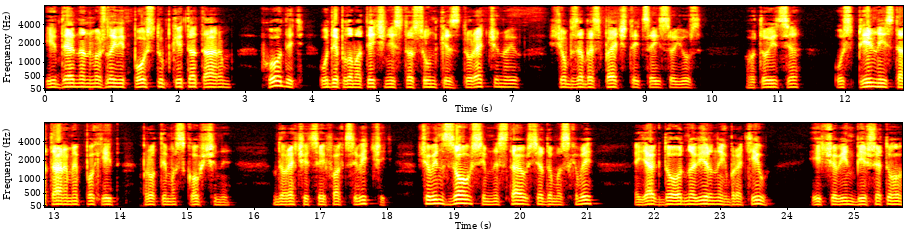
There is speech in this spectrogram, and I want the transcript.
іде на неможливі поступки татарам, входить у дипломатичні стосунки з Туреччиною, щоб забезпечити цей союз, готується у спільний з татарами похід проти Московщини. До речі, цей факт свідчить, що він зовсім не ставився до Москви як до одновірних братів, і що він більше того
